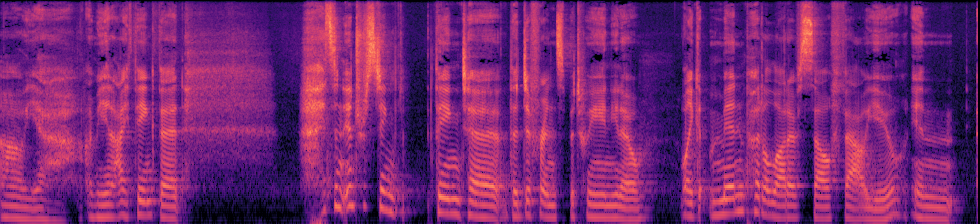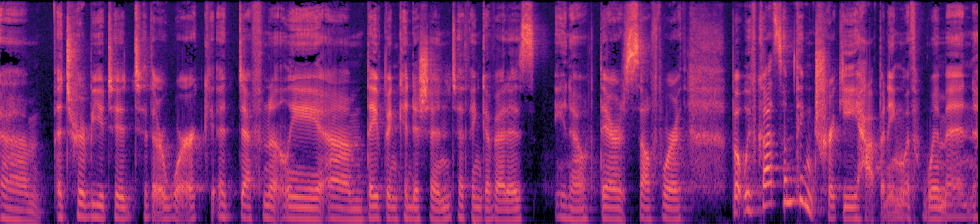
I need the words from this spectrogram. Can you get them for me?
Oh yeah. I mean i think that it's an interesting thing to the difference between you know like men put a lot of self value in um, attributed to their work. It definitely um, they've been conditioned to think of it as you know their self worth. But we've got something tricky happening with women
